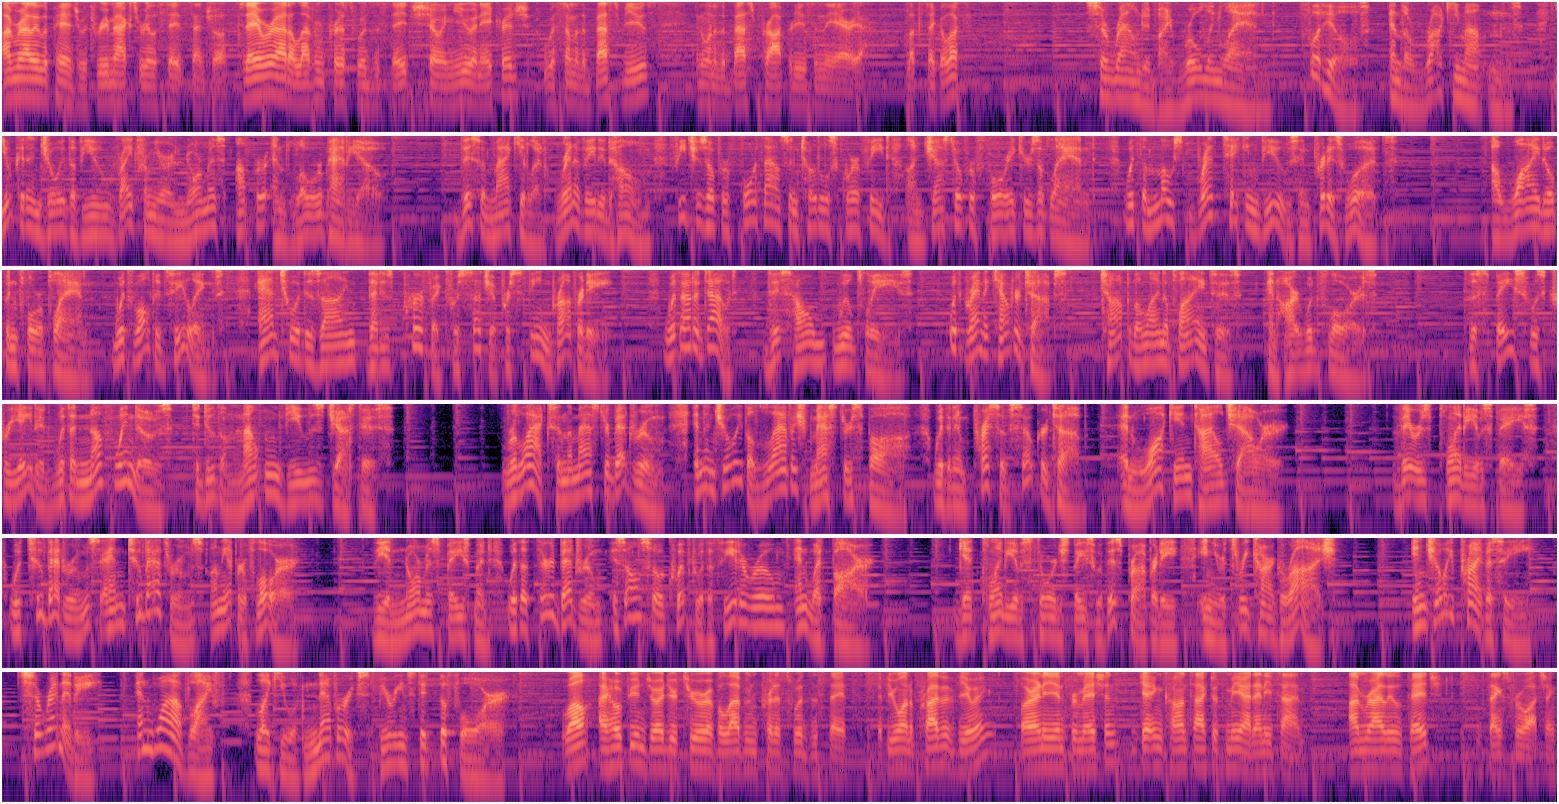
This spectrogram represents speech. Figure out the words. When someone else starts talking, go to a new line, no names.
I'm Reilly Lepage with REMAX Real Estate Central. Today we're at 11 Priddis Woods Estates showing you an acreage with some of the best views and one of the best properties in the area. Let's take a look.
Surrounded by rolling land, foothills, and the Rocky Mountains, you can enjoy the view right from your enormous upper and lower patio. This immaculate, renovated home features over 4,000 total square feet on just over 4 acres of land, with the most breathtaking views in Priddis Woods. A wide open floor plan with vaulted ceilings add to a design that is perfect for such a pristine property. Without a doubt, this home will please, with granite countertops, top-of-the-line appliances, and hardwood floors. The space was created with enough windows to do the mountain views justice. Relax in the master bedroom and enjoy the lavish master spa with an impressive soaker tub and walk-in tiled shower. There is plenty of space, with two bedrooms and two bathrooms on the upper floor. The enormous basement with a third bedroom is also equipped with a theater room and wet bar. Get plenty of storage space with this property in your three-car garage. Enjoy privacy, serenity, and wildlife like you have never experienced it before.
Well, I hope you enjoyed your tour of 11 Priddis Woods Estates. If you want a private viewing or any information, get in contact with me at any time. I'm Reilly Lepage, and thanks for watching.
